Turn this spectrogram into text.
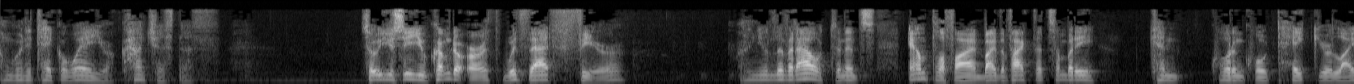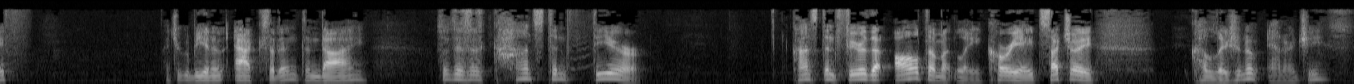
I'm going to take away your consciousness. So you see, you come to earth with that fear and you live it out. And it's amplified by the fact that somebody can, quote unquote, take your life, that you could be in an accident and die. So there's this constant fear. Constant fear that ultimately creates such a collision of energies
